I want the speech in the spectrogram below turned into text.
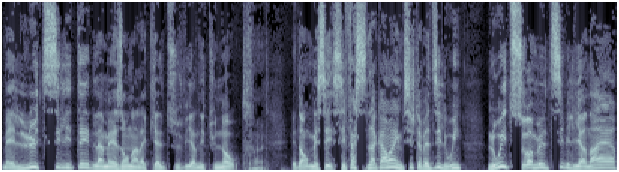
mais l'utilité de la maison dans laquelle tu vis en est une autre. Ouais. Et donc, mais c'est fascinant quand même. Si je t'avais dit, Louis, Louis, tu seras multimillionnaire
